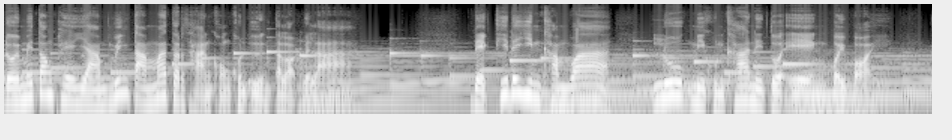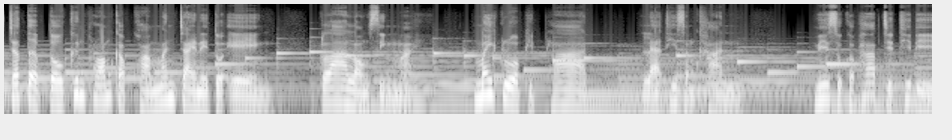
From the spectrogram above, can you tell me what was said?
โดยไม่ต้องพยายามวิ่งตามมาตรฐานของคนอื่นตลอดเวลา เด็กที่ได้ยินคำว่า ลูกมีคุณค่าในตัวเองบ่อยๆ จะเติบโตขึ้นพร้อมกับความมั่นใจในตัวเอง กล้าลองสิ่งใหม่ ไม่กลัวผิดพลาด และที่สำคัญ มีสุขภาพจิตที่ดี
